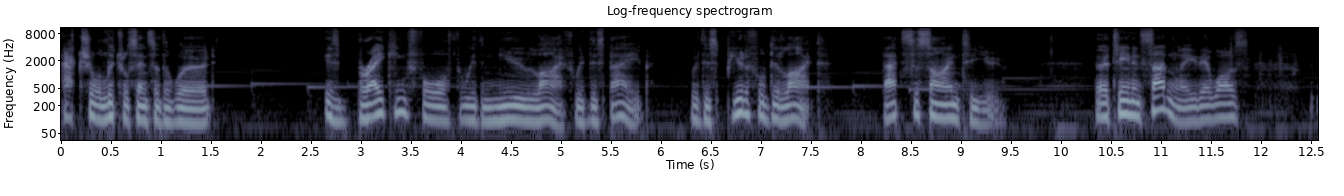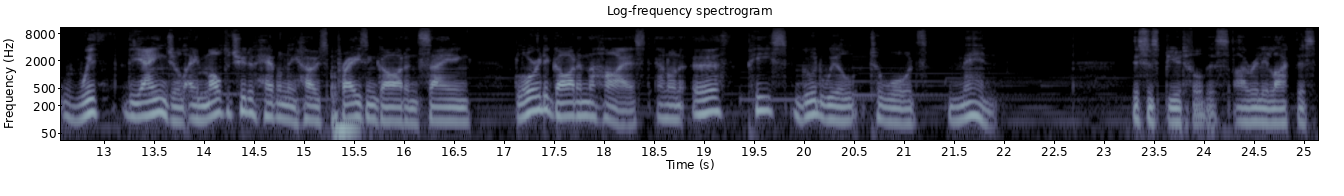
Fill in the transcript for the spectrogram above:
actual literal sense of the word, is breaking forth with new life, with this babe, with this beautiful delight. That's a sign to you. 13. And suddenly there was with the angel a multitude of heavenly hosts praising God and saying, Glory to God in the highest, and on earth peace, goodwill towards men. This is beautiful, this. I really like this.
